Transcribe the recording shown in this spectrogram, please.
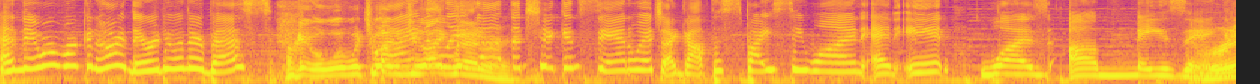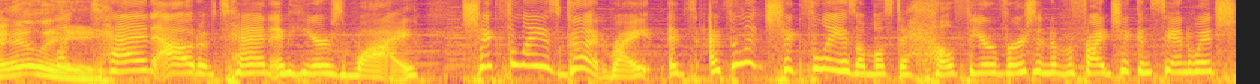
And they were working hard. They were doing their best. Okay, well, which one did you like Finally better? got the chicken sandwich. I got the spicy one, and it was amazing. Really? Like 10 out of 10. And here's why. Chick fil A is good, right? It's I feel like Chick fil A is almost a healthier version of a fried chicken sandwich,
